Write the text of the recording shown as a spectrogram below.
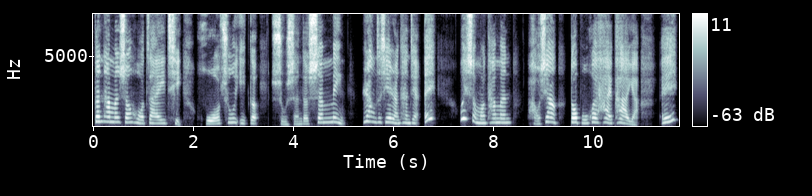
跟他们生活在一起，活出一个属神的生命，让这些人看见，诶，为什么他们好像都不会害怕呀？诶。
